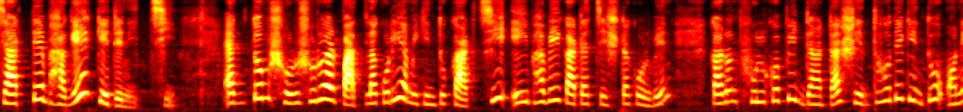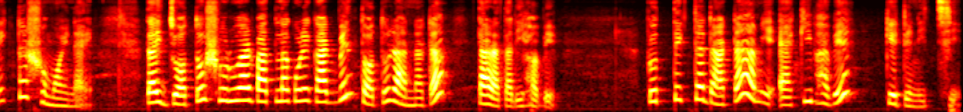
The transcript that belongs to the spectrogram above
চারটে ভাগে কেটে নিচ্ছি। একদম সরু সরু আর পাতলা করেই আমি কিন্তু কাটছি। এইভাবেই কাটার চেষ্টা করবেন, কারণ ফুলকপির ডাঁটা সেদ্ধ হতে কিন্তু অনেকটা সময় নেয়। তাই যত সরু আর পাতলা করে কাটবেন, তত রান্নাটা তাড়াতাড়ি হবে। প্রত্যেকটা ডাঁটা আমি একইভাবে কেটে নিচ্ছি।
